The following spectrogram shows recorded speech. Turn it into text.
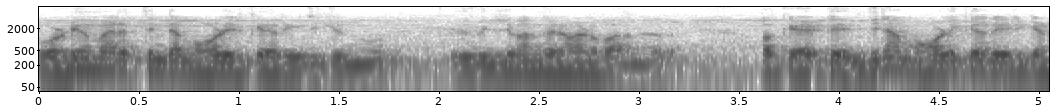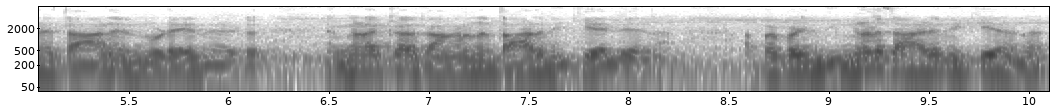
കൊടിമരത്തിന്റെ മുകളിൽ കയറിയിരിക്കുന്നു. ഇത് വില്ലുമംഗലമാണ് പറഞ്ഞത്. അപ്പോൾ കേട്ട് എന്തിനാ മുകളിൽ കയറിയിരിക്കണേ? താഴെ നിന്നൂടെ എന്ന് കേട്ട്. ഞങ്ങളൊക്കെ കാണണം താഴെ നിൽക്കുകയല്ലേ എന്ന്. അപ്പോൾ എപ്പോഴും നിങ്ങൾ താഴെ നിൽക്കുകയാണ്.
